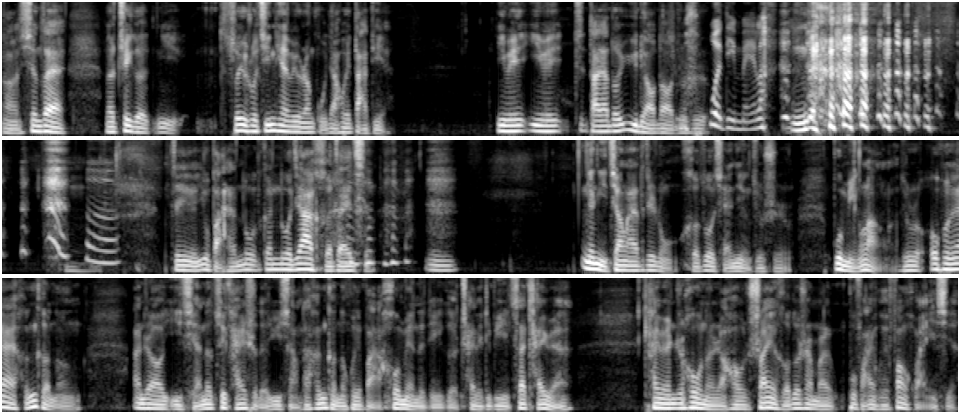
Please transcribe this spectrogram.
啊，现在那这个你，所以说今天微软股价会大跌，因为因为这大家都预料到就是卧底没了。嗯，这个又把它诺跟诺基亚合在一起了。嗯，那你将来的这种合作前景就是不明朗了，就是 OpenAI 很可能。按照以前的最开始的预想，他很可能会把后面的这个 ChatGPT 再开源，开源之后呢，然后商业合作上面步伐也会放缓一些，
